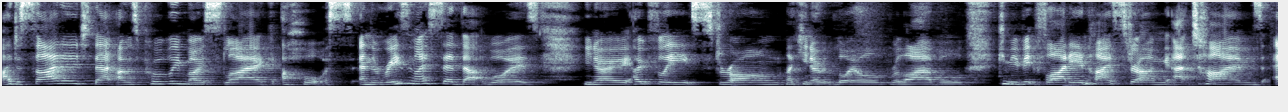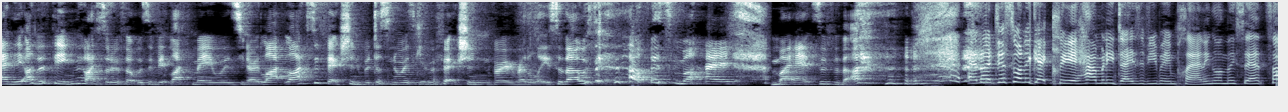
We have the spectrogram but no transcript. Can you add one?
I decided that I was probably most like a horse. And the reason I said that was, you know, hopefully strong, like, you know, loyal, reliable, can be a bit flighty and high strung at times. And the other thing that I sort of thought was a bit like me was, you know, like, likes affection, but doesn't always give affection very readily. So that was, that was my, my answer for that. And I just want to get clear how many days have you been planning on this answer?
